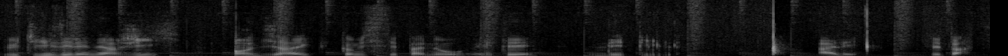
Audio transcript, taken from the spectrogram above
Utiliser l'énergie en direct comme si ces panneaux étaient des piles. Allez, c'est parti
